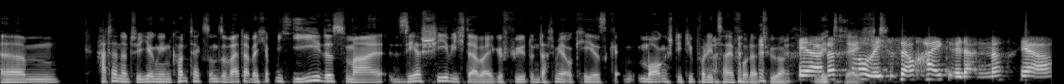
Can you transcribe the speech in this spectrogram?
Ähm, hat er natürlich irgendwie einen Kontext und so weiter, aber ich habe mich jedes Mal sehr schäbig dabei gefühlt und dachte mir, okay, es, morgen steht die Polizei vor der Tür. ja, das glaube ich. Das ist ja auch heikel dann, ne? Ja.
